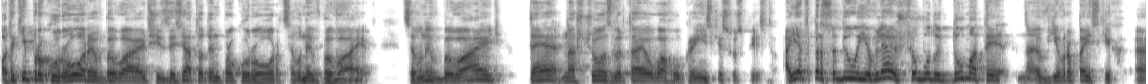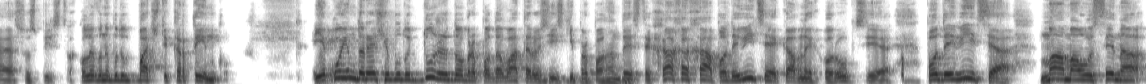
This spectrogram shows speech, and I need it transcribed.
Отакі прокурори вбивають, 61 прокурор, це вони вбивають. Це вони вбивають те, на що звертає увагу українське суспільство. А я тепер собі уявляю, що будуть думати е, в європейських е, суспільствах, коли вони будуть бачити картинку. Яку їм, до речі, будуть дуже добре подавати російські пропагандисти. Ха-ха-ха, подивіться, яка в них корупція. Подивіться, мама у сина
